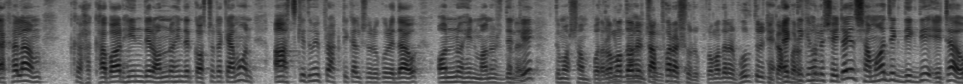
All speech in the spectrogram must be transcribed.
দেখালাম খাবারহীনদের অন্নহীনদের কষ্টটা কেমন? আজকে তুমি প্র্যাকটিক্যাল শুরু করে দাও। অন্নহীন মানুষদেরকে তোমার সম্পদ রমাদানের কাফারা স্বরূপ রমাদানের ভুল ত্রুটি হ্যাঁ, একদিকে হলো সেটাই সামাজিক দিক দিয়ে এটাও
